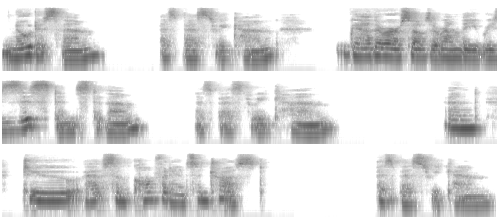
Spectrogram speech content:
notice them as best we can, gather ourselves around the resistance to them as best we can and to have some confidence and trust as best we can.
